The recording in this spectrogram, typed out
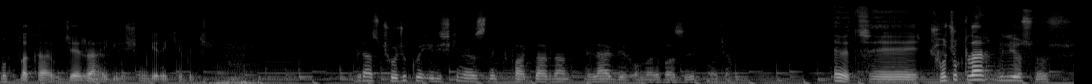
mutlaka bir cerrahi girişim gerekebilir. Biraz çocuk ve ilişkin arasındaki farklardan nelerdir onları bahsedelim mi hocam? Evet, e, çocuklar biliyorsunuz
